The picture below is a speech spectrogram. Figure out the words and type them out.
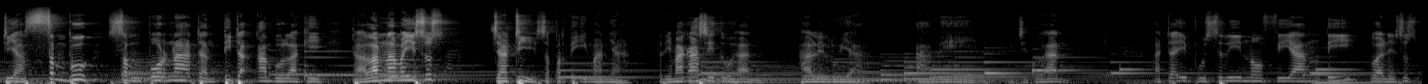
dia sembuh, sempurna dan tidak kambuh lagi. Dalam nama Yesus jadi seperti imannya. Terima kasih Tuhan. Haleluya. Amin. Puji Tuhan. Ada Ibu Sri Novianti, Tuhan Yesus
